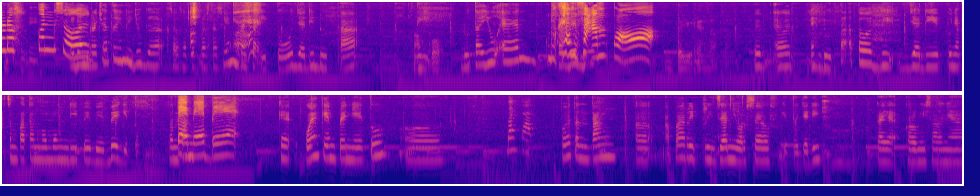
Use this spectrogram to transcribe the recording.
Aduh, Sedih. kan Oh, dan mereka tuh ini juga salah satu prestasinya mereka itu jadi duta di duta UN Bukan PBB. sampo. minta UN apa P- eh, eh duta atau di jadi punya kesempatan ngomong di PBB gitu tentang PBB. kayak pokoknya kampanye itu eh, Bentar. pokoknya tentang eh, apa represent yourself gitu jadi kayak kalau misalnya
